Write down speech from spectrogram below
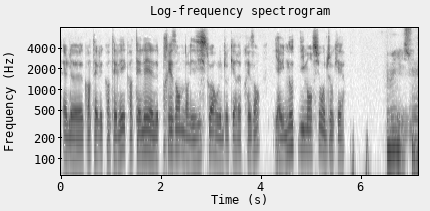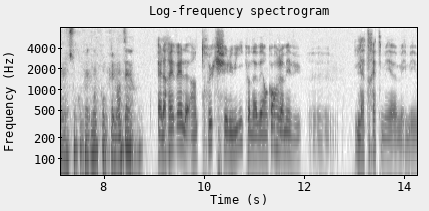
elle, euh, quand elle, quand elle est, quand elle est présente dans les histoires où le Joker est présent, il y a une autre dimension au Joker. Oui, ils sont, ils sont complètement complémentaires. Elle révèle un truc chez lui qu'on n'avait encore jamais vu. Euh, il la traite, mais, euh, mais, mais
